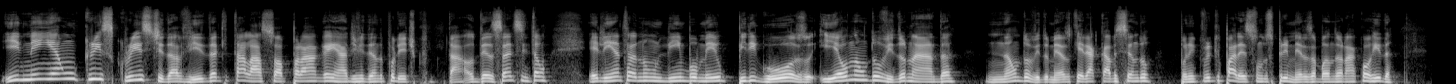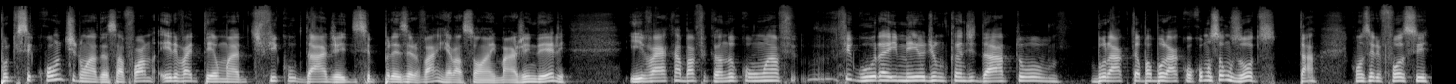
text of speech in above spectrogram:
e nem é um Chris Christie da vida que está lá só para ganhar dividendo político, tá? O DeSantis, então, ele entra num limbo meio perigoso e eu não duvido nada, não duvido mesmo que ele acabe sendo por incrível que pareça, um dos primeiros a abandonar a corrida. Porque se continuar dessa forma, ele vai ter uma dificuldade de se preservar em relação à imagem dele e vai acabar ficando com uma figura aí meio de um candidato buraco tampa buraco, como são os outros tá? Como se ele fosse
